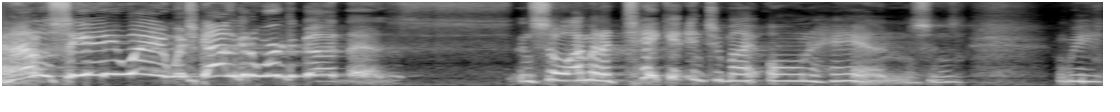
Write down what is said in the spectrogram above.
and I don't see any way in which God's going to work the goodness. And so I'm going to take it into my own hands. And we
